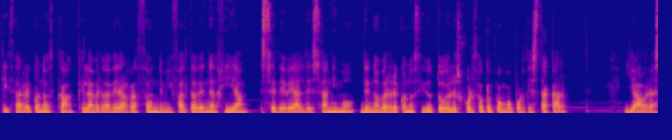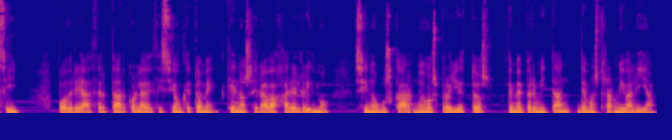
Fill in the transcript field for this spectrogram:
quizá reconozca que la verdadera razón de mi falta de energía se debe al desánimo de no haber reconocido todo el esfuerzo que pongo por destacar. Y ahora sí, podré acertar con la decisión que tome, que no será bajar el ritmo, sino buscar nuevos proyectos que me permitan demostrar mi valía.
